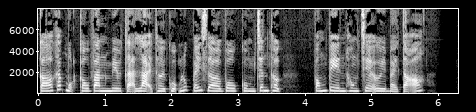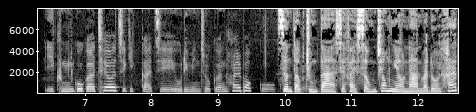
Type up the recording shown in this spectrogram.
có khắc một câu văn miêu tả lại thời cuộc lúc bấy giờ vô cùng chân thực. Phóng viên Hong Chê Ơi bày tỏ. Dân tộc chúng ta sẽ phải sống trong nghèo nàn và đói khát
